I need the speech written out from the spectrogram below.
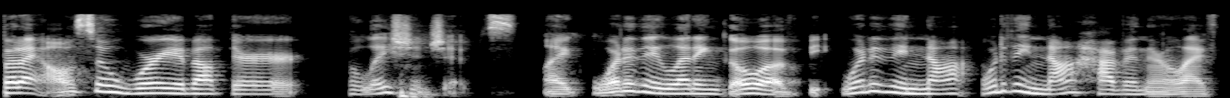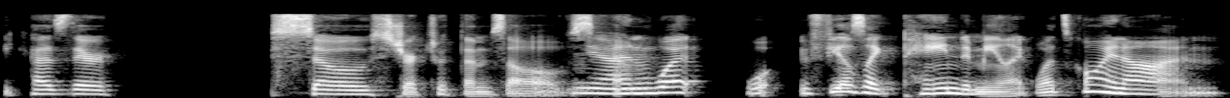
but I also worry about their relationships. Like, what are they letting go of? What are they not? What do they not have in their life because they're so strict with themselves? Yeah. And what, what it feels like pain to me. Like, what's going on?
